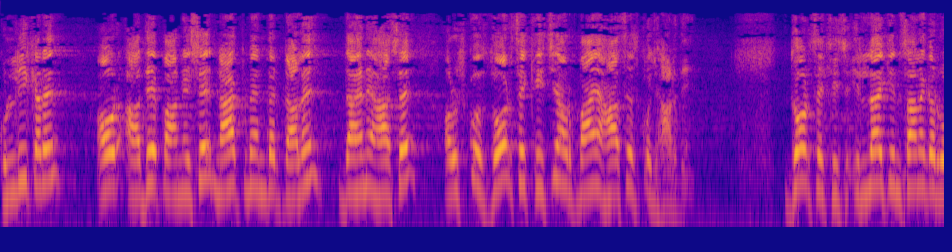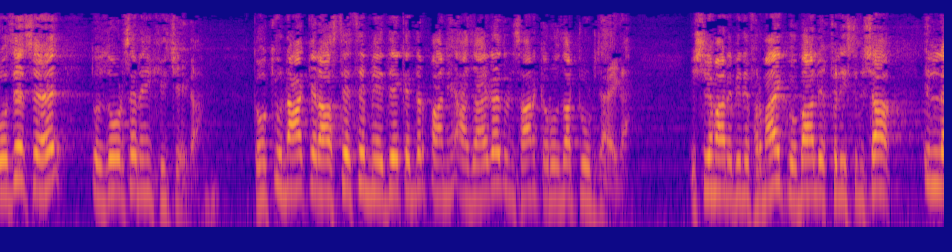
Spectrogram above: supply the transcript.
کلی کریں اور آدھے پانی سے ناک میں اندر ڈالیں داہنے ہاتھ سے اور اس کو زور سے کھینچیں اور بائیں ہاتھ سے اس کو جھاڑ دیں۔ زور سے کھینچے اللہ کے انسان اگر روزے سے ہے تو زور سے نہیں کھینچے گا۔ کیونکہ ناک کے راستے سے میدے کے اندر پانی آ جائے گا تو انسان کا روزہ ٹوٹ جائے گا۔ اس لیے ہمارے بھی نے فرمایا کہ بال فلسطین شاہ اللہ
